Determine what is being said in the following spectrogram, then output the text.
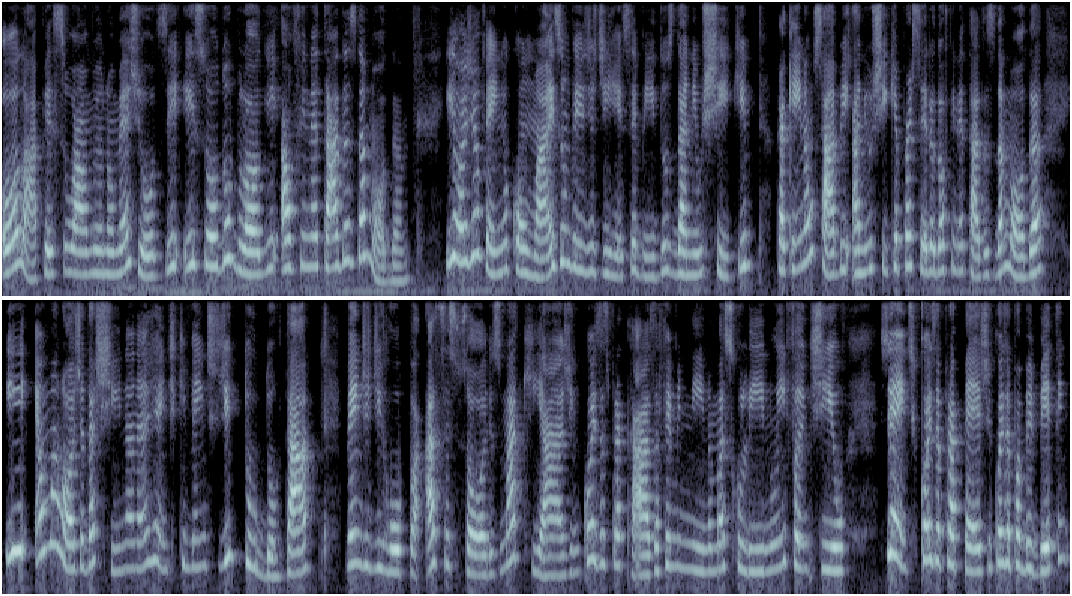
Olá, pessoal, meu nome é Josi e sou do blog Alfinetadas da Moda. E hoje eu venho com mais um vídeo de recebidos da New Chic. Para quem não sabe, a New Chic é parceira do Alfinetadas da Moda e é uma loja da China, né, gente, que vende de tudo, tá? Vende de roupa, acessórios, maquiagem, coisas para casa, feminino, masculino, infantil, Gente, coisa para pet, coisa para bebê, tem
